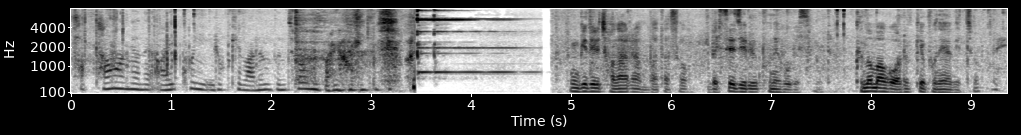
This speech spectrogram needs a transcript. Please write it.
바탕화면에 아이콘이 이렇게 많은 분 처음 봐요. 동기들이 전화를 안 받아서 메시지를 보내보겠습니다. 그놈하고 어렵게 보내야겠죠? 네.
